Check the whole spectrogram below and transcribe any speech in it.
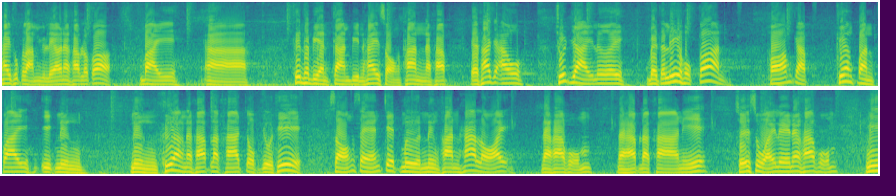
ให้ทุกลำอยู่แล้วนะครับ แล้วก็ใบขึ้นทะเบียนการบินให้ 2 ท่านนะครับ แต่ถ้าจะเอาชุดใหญ่เลยแบตเตอรี่ 6 ก้อน พร้อมกับเครื่องปั่นไฟอีกหนึ่งหนึ่งเครื่องนะครับ ราคาจบอยู่ที่ 271,500นะครับผมนะครับ ราคานี้สวยๆเลยนะครับผมมี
